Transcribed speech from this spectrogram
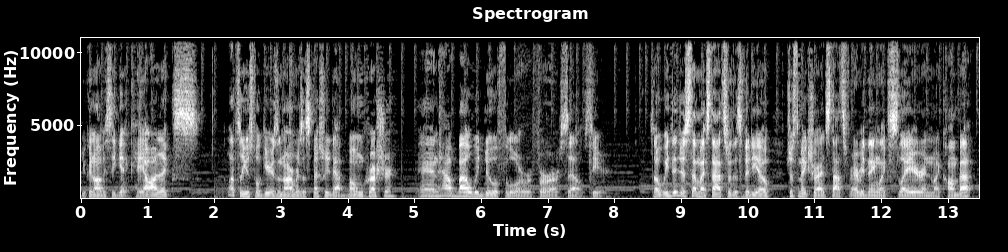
You can obviously get chaotics. Lots of useful gears and armors, especially that bone crusher. And how about we do a floor refer ourselves here. So we did just set my stats for this video, just to make sure I had stats for everything like Slayer and my combat.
